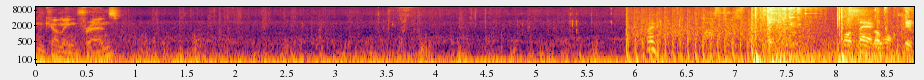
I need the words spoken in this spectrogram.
incoming, friends. เฮ้ย Hostile spotted. กอแตกลบหกสิบ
